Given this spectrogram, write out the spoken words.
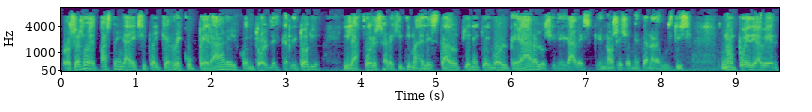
proceso de paz tenga éxito hay que recuperar el control del territorio y la fuerza legítima del Estado tiene que golpear a los ilegales que no se sometan a la justicia. No puede haber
